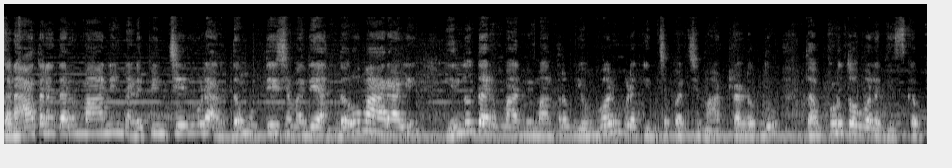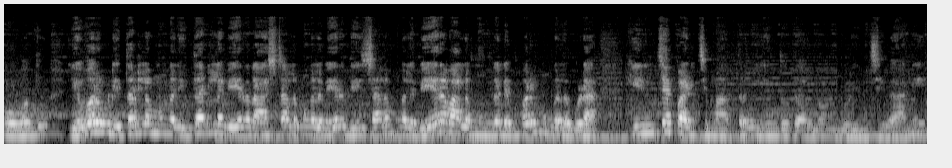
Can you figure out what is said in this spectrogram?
సనాతన ధర్మాన్ని నడిపించేది కూడా అర్థం ఉద్దేశం అదే. అందరూ మారాలి. హిందూ ధర్మాన్ని మాత్రం ఎవ్వరు కూడా కించపరిచి మాట్లాడొద్దు. తప్పుడు తోవల తీసుకుపోవద్దు. ఎవరు కూడా ఇతరుల ముంగల ఇతరుల వేరే రాష్ట్రాల ముంగల వేరే దేశాల ముంగల వేరే వాళ్ళ ముంగల ఎవ్వరి ముంగల కూడా కించపరిచి మాత్రం హిందూ ధర్మం గురించి కానీ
